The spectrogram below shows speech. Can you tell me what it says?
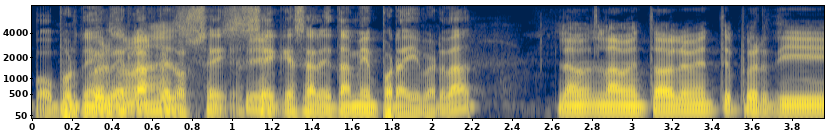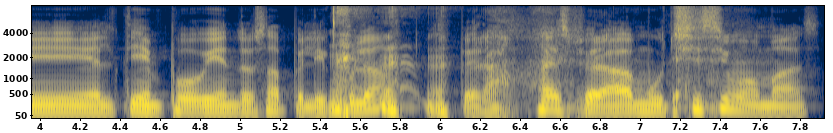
oportunidad de verla, pero sé, sí. sé que sale también por ahí, ¿verdad? La- Lamentablemente perdí el tiempo viendo esa película. esperaba, esperaba muchísimo más.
